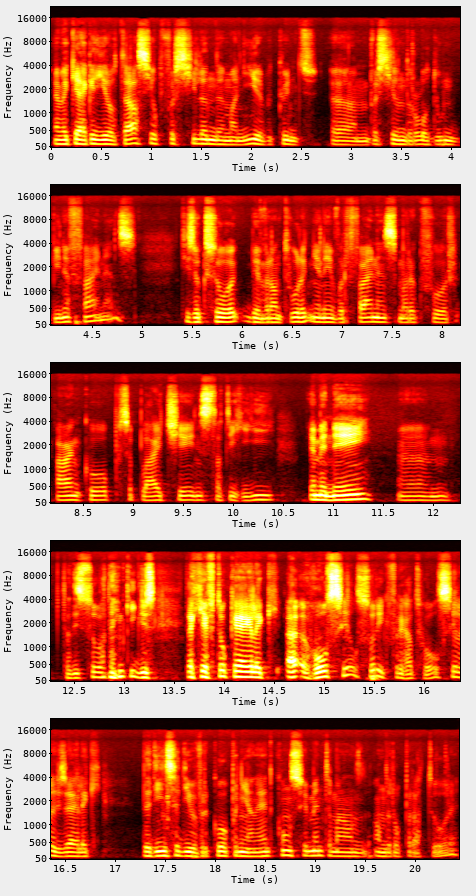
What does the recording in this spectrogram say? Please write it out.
En we kijken die rotatie op verschillende manieren. We kunnen ehm, verschillende rollen doen binnen finance. Het is ook zo, ik ben verantwoordelijk niet alleen voor finance, maar ook voor aankoop, supply chain, strategie, M&A. ehm, dat is zo denk ik. Dus dat geeft ook eigenlijk... eh, wholesale, sorry, ik vergat wholesale. Dus eigenlijk de diensten die we verkopen niet aan eindconsumenten, maar aan andere operatoren.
